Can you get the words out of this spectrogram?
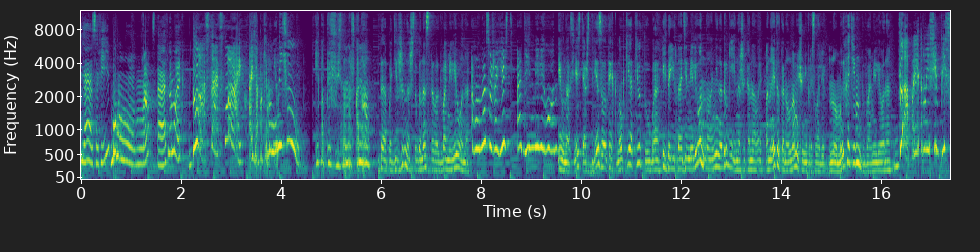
я Софи. Ставь на лайк. Да, ставь лайк. А я покемон не мечу. И подпишись на наш канал. Да, поддержи нас, чтобы нас стало 2 миллиона. А у нас уже есть 1 миллион. И у нас есть аж две золотых кнопки от Ютуба. Их дают на 1 миллион, но они на другие наши каналы. А на этот канал нам еще не прислали. Но мы хотим 2 миллиона. Да, поэтому еще пиши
